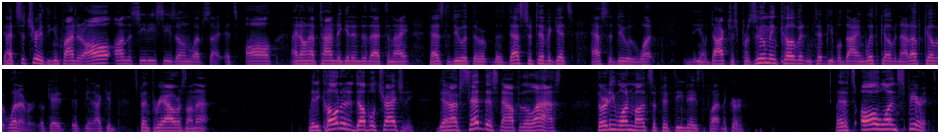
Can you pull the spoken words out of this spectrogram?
That's the truth. You can find it all on the CDC's own website. It's all. I don't have time to get into that tonight. It has to do with the the death certificates. Has to do with what you know, doctors presuming COVID and t- people dying with COVID, not of COVID, whatever. Okay, it, you know, I could spend three hours on that. But he called it a double tragedy. And I've said this now for the last 31 months of 15 days to flatten the curve. And it's all one spirit.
